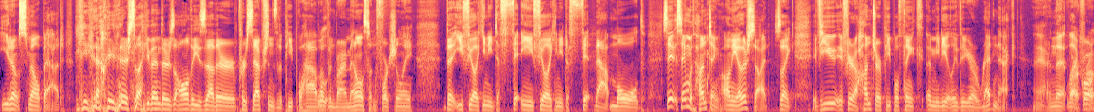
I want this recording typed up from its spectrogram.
you don't smell bad. You know, there's like then there's all these other perceptions that people have of environmentalists, unfortunately, that you feel like you need to fit. You feel like you need to fit that mold. Same, same with hunting. On the other side, it's like if you if you're a hunter, people think immediately that you're a redneck. Yeah, and that like or-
